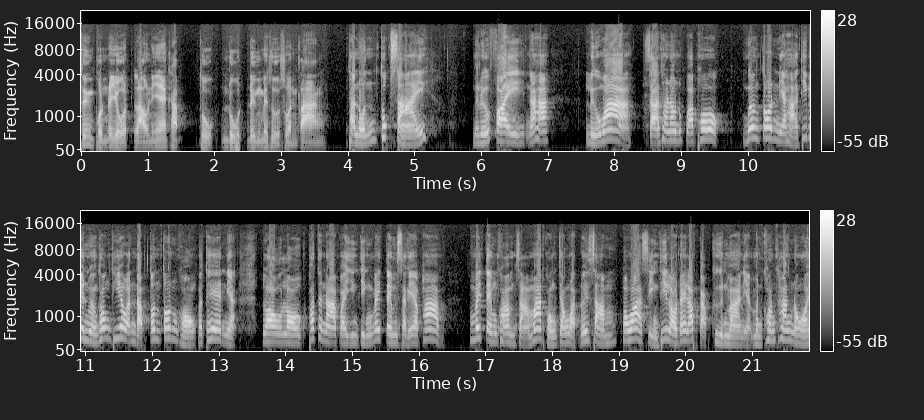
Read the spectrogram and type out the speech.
ซึ่งผลประโยชน์เหล่านี้ครับถูกดูดดึงไปสู่ส่วนกลาง ถนนทุกสายหรือไฟนะคะ หรือว่าสาธารณูปโภคเบื้องต้นเนี่ยค่ะที่เป็นเมืองท่องเที่ยวอันดับต้นๆของประเทศเนี่ยเราเราพัฒนาไปจริง ๆ ไม่เต็มศักยภาพ ไม่เต็มความสามารถของจังหวัดด้วยซ้ำเพราะว่าสิ่งที่เราได้รับกลับคืนมาเนี่ยมันค่อนข้างน้อย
